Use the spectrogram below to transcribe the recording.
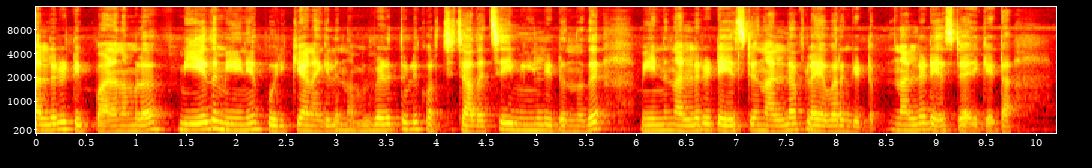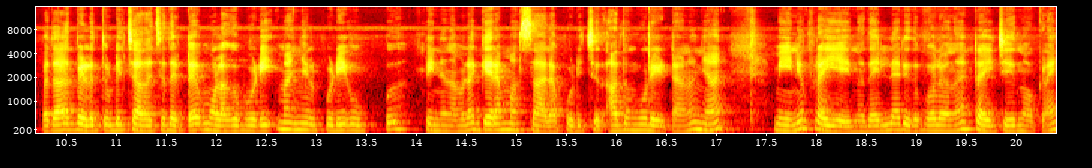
നല്ലൊരു ടിപ്പാണ്. നമ്മൾ ഏത് മീൻ പൊരിക്കുകയാണെങ്കിലും നമ്മൾ വെളുത്തുള്ളി കുറച്ച് ചതച്ച് ഈ മീനിലിടുന്നത് മീനിന് നല്ലൊരു ടേസ്റ്റ് നല്ല ഫ്ലേവറും കിട്ടും. നല്ല ടേസ്റ്റ് ആയിരിക്കും കേട്ടോ. അപ്പോൾ അതാ വെളുത്തുള്ളി ചതച്ചതിട്ട് മുളക് പൊടി മഞ്ഞൾപ്പൊടി ഉപ്പ് പിന്നെ നമ്മുടെ ഗരം മസാല പൊടിച്ചത് അതും കൂടി ഇട്ടാണ് ഞാൻ മീൻ ഫ്രൈ ചെയ്യുന്നത്. എല്ലാവരും ഇതുപോലെ ഒന്ന് ട്രൈ ചെയ്ത് നോക്കണേ.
